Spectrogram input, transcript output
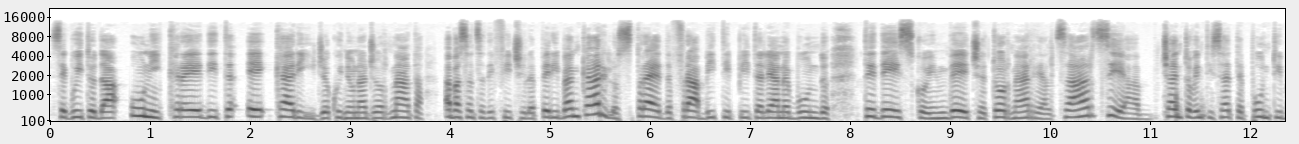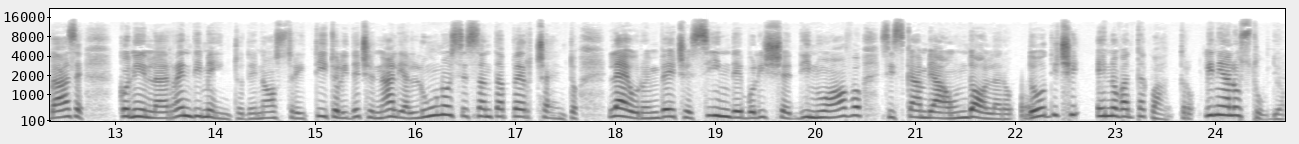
seguito da Unicredit e Carige, quindi una giornata abbastanza difficile per i bancari. Lo spread fra BTP italiano e Bund tedesco invece torna a rialzarsi a 127 punti base con il rendimento dei nostri titoli decennali all'1,60%. L'euro invece si indebolisce di nuovo, si scambia a un dollaro 12 94. Linea allo studio.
